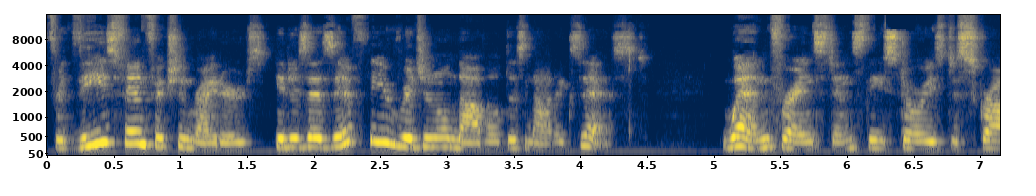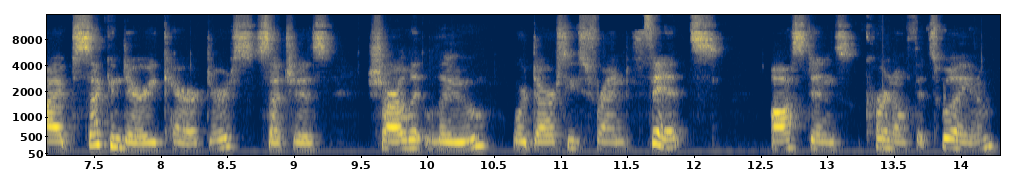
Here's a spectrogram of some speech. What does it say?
For these fan fiction writers, it is as if the original novel does not exist. When, for instance, these stories describe secondary characters, such as Charlotte Lu or Darcy's friend Fitz, Austen's Colonel Fitzwilliam,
